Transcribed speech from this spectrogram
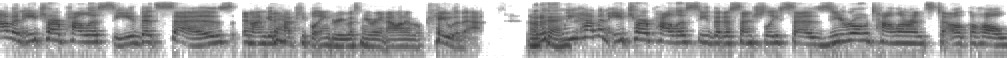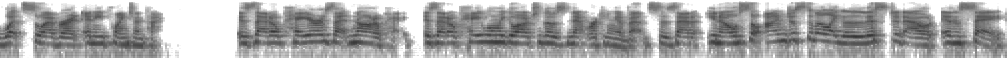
have an HR policy that says, and I'm going to have people angry with me right now, and I'm okay with that. But okay. if we have an HR policy that essentially says zero tolerance to alcohol whatsoever at any point in time, Is that okay or is that not okay? Is that okay when we go out to those networking events? Is that, you know, so I'm just going to like list it out and say,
